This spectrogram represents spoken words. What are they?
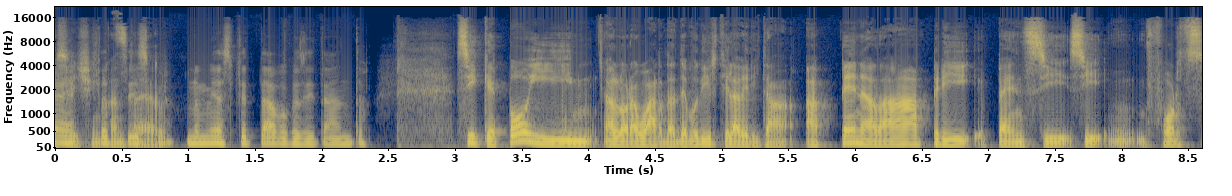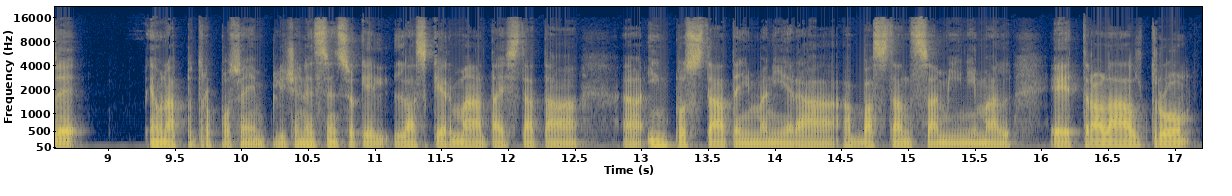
Cioè, eh sì, 50 pazzesco. euro. Non mi aspettavo così tanto. Sì, che poi, allora guarda, devo dirti la verità, appena la apri pensi, sì, forse è un'app troppo semplice, nel senso che la schermata è stata uh, impostata in maniera abbastanza minimal e tra l'altro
